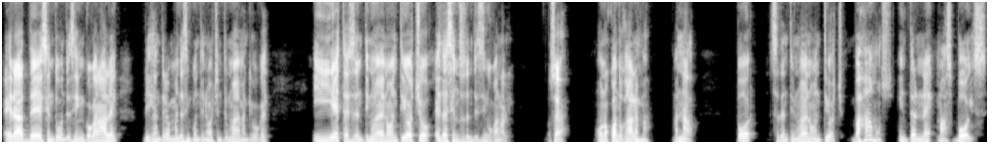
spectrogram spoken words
era de 125 canales. Dije anteriormente 59.89, me equivoqué. Y este de 69.98 es de 175 canales. O sea, unos cuantos canales más. Más nada. Por 79.98. Bajamos Internet más Voice.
